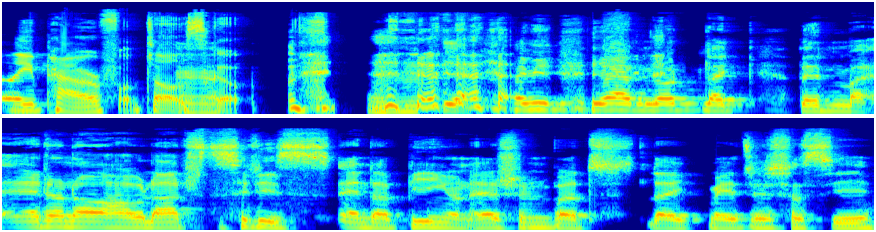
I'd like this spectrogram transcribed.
really powerful telescope. Mhm. yeah, I mean, yeah, not like then. my- I don't know how large the cities end up being on Ashyn, but like maybe just see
